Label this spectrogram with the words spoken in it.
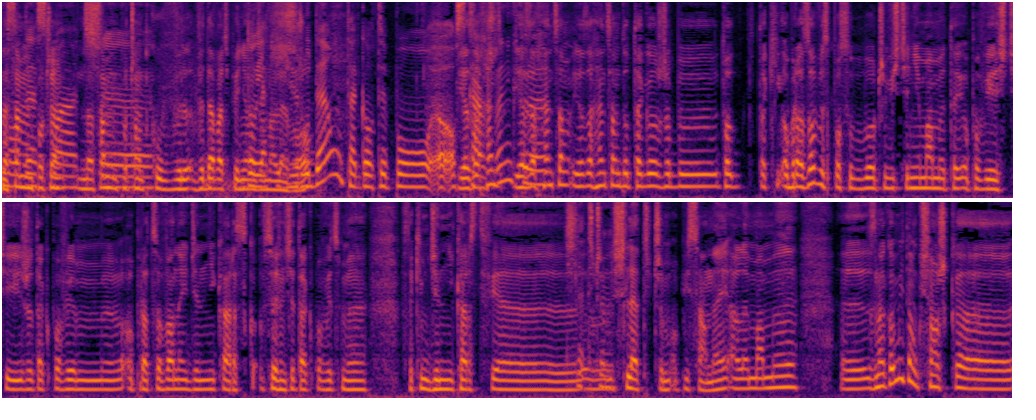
na samym samym, na samym początku wy, wydawać pieniądze na lewo. źródeł tego typu oskarżeń? Ja, zachęc, które... ja, zachęcam, ja zachęcam do tego, żeby to w taki obrazowy sposób, bo oczywiście nie mamy tej opowieści, że tak powiem, opracowanej dziennikarsko, w sensie tak powiedzmy w takim dziennikarstwie śledczym, śledczym opisanej, ale mamy y, znakomitą książkę y,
